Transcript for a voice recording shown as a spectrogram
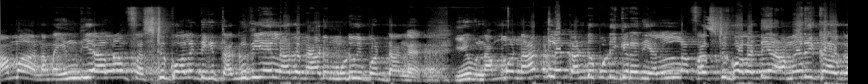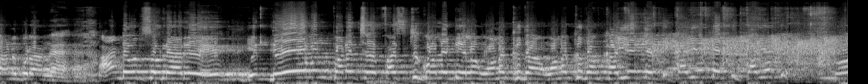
ஆமா நம்ம இந்தியாலாம் ஃபர்ஸ்ட் குவாலிட்டிக்கு தகுதியே இல்லாத நாடு முடிவு பண்ணிட்டாங்க. இவ் நம்ம நாட்டில் கண்டுபிடிக்கிறது எல்லாம் ஃபர்ஸ்ட் குவாலிட்டியும் அமெரிக்காவுக்கு அனுப்புறாங்க. ஆண்டவர் சொல்றாரு என் தேவன் படைச்ச ஃபர்ஸ்ட் குவாலிட்டி எல்லாம் உனக்கு தான் உனக்கு தான் கையை தட்டி கையை தட்டி கையை தட்டி. ஓ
